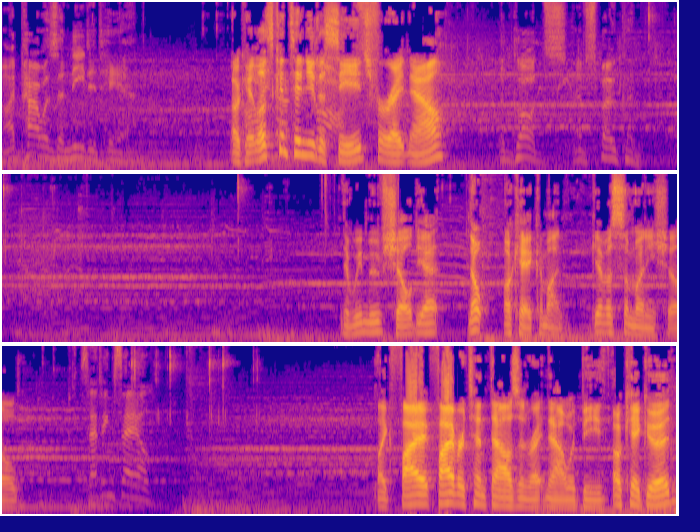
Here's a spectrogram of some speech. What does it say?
My powers are needed here. Okay, let's continue the siege for right now. The gods have spoken. Did we move Shelled yet? Nope. Okay, come on. Give us some money, Shelled. Setting sail. Like five, five or ten thousand right now would be okay. Good,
